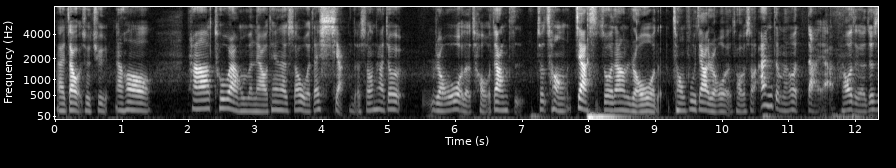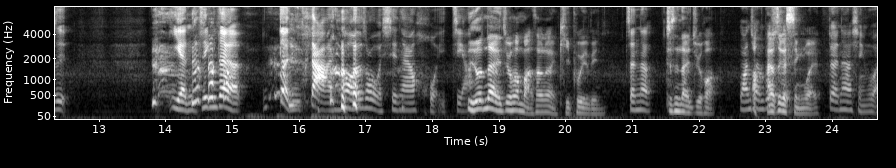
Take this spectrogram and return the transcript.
来载我出去，然后他突然我们聊天的时候，我在想的时候，他就揉我的头，这样子就从驾驶座这样揉我的，从副驾揉我的头，说：“啊，你怎么那么大呀？”然后整个就是眼睛在瞪大，然后我就说：“我现在要回家。”你说那一句话，马上让你 keep living，真的就是那一句话，完全不、哦、还有这个行为，对那个行为，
